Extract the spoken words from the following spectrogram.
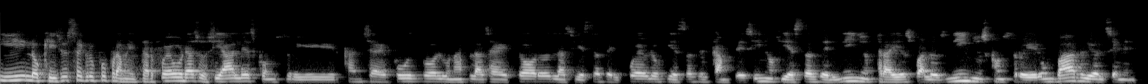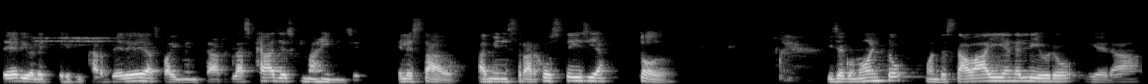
Y lo que hizo este grupo paramilitar fue obras sociales, construir cancha de fútbol, una plaza de toros, las fiestas del pueblo, fiestas del campesino, fiestas del niño, traídos para los niños, construir un barrio, el cementerio, electrificar veredas, pavimentar las calles, imagínense, el Estado, administrar justicia, todo. Y llegó un momento cuando estaba ahí en el libro y era,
